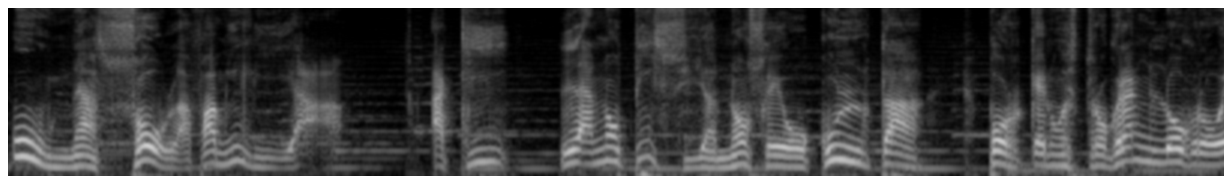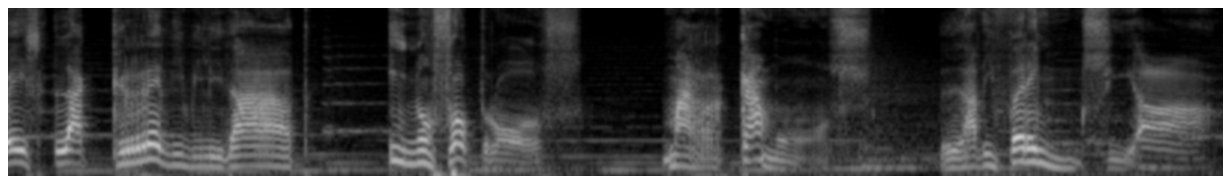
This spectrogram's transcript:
una sola familia. Aquí la noticia no se oculta porque nuestro gran logro es la credibilidad y nosotros marcamos la diferencia.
